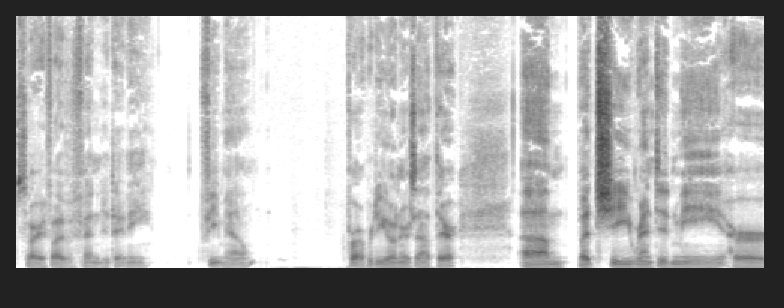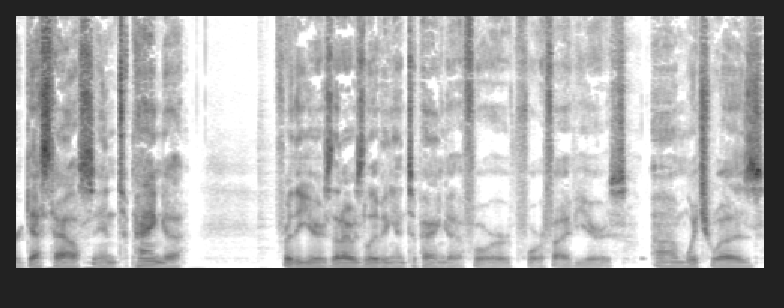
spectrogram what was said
Sorry if I've offended any female property owners out there. Um, but she rented me her guest house in Topanga for the years that I was living in Topanga for four or five years, um, which was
